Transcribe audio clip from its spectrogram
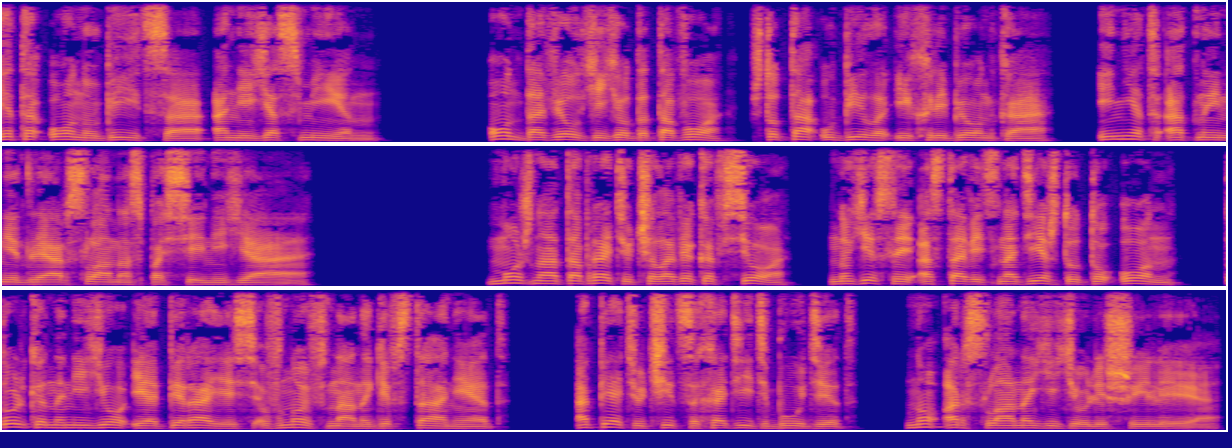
Это он убийца, а не Ясмин. Он довел ее до того, что та убила их ребенка, и нет отныне для Арслана спасения. Можно отобрать у человека все, но если оставить надежду, то он, только на нее и опираясь, вновь на ноги встанет. Опять учиться ходить будет, но Арслана ее лишили.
